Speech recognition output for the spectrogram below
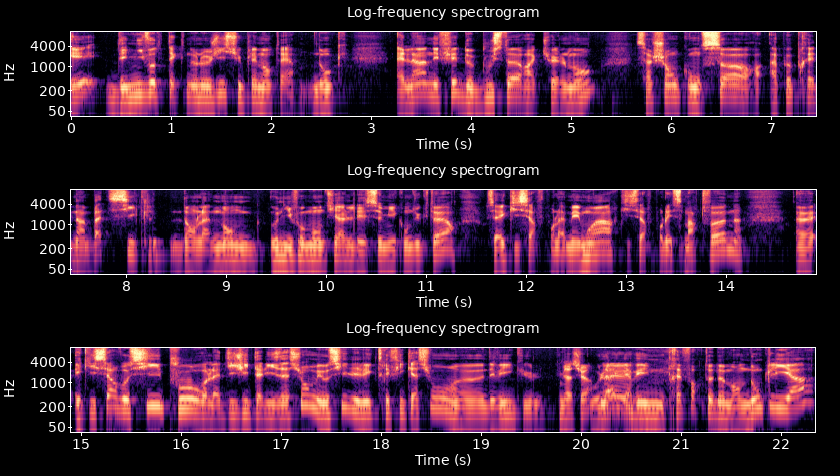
et des niveaux de technologie supplémentaires. Donc, elle a un effet de booster actuellement, sachant qu'on sort à peu près d'un bas de cycle dans la demande au niveau mondial des semi-conducteurs, vous savez, qui servent pour la mémoire, qui servent pour les smartphones, euh, et qui servent aussi pour la digitalisation, mais aussi l'électrification euh, des véhicules. Bien sûr. Où là, oui, il y avait une très forte demande. Donc l'IA...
